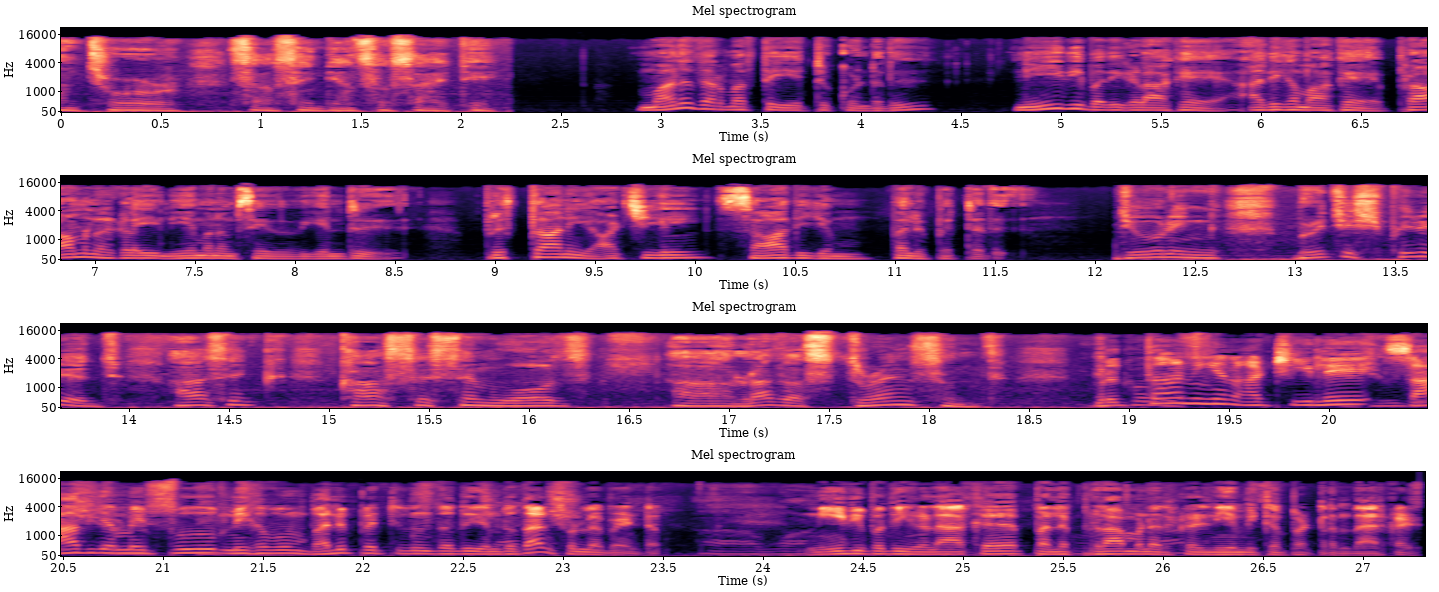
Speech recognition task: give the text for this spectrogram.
control South Indian society. மனு தர்மத்தை ஏற்றுக்கொண்டது நீதிபதிகளாக அதிகமாக பிராமணர்களை நியமனம் செய்தது என்று பிரித்தானிய ஆட்சியில் சாதியம் வலுப்பெற்றது. During British period, I think caste system was uh, rather strengthened. பிரித்தானியர் ஆட்சியிலே சாதி அமைப்பு மிகவும் வலுப்பெற்றிருந்தது என்றுதான் சொல்ல வேண்டும். நீதிபதிகளாக பல பிராமணர்கள் நியமிக்கப்பட்டிருந்தார்கள்.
